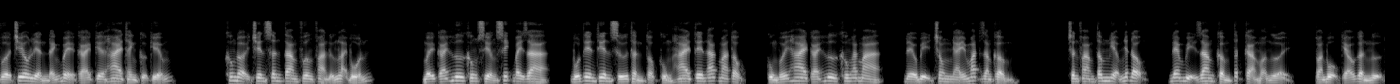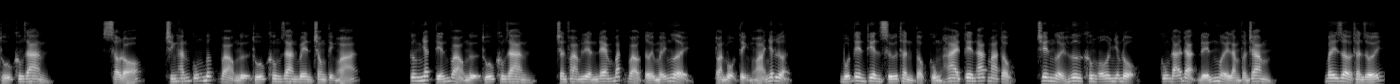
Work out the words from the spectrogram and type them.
vừa chiêu liền đánh bể cái kia hai thanh cự kiếm. Không đợi trên sân tam phương phản ứng lại bốn, mấy cái hư không xiềng xích bay ra, bốn tên thiên sứ thần tộc cùng hai tên ác ma tộc, cùng với hai cái hư không ác ma, đều bị trong nháy mắt giam cầm. Trần phàm tâm niệm nhất động, đem bị giam cầm tất cả mọi người, toàn bộ kéo gần ngự thú không gian. Sau đó, chính hắn cũng bước vào ngự thú không gian bên trong tịnh hóa. Cương nhất tiến vào ngự thú không gian trần phàm liền đem bắt vào tới mấy người, toàn bộ tịnh hóa nhất lượn. Bốn tên thiên sứ thần tộc cùng hai tên ác ma tộc, trên người hư không ô nhiễm độ cũng đã đạt đến mười lăm phần trăm. Bây giờ thần giới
